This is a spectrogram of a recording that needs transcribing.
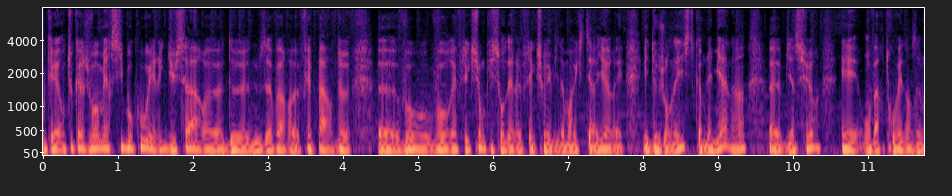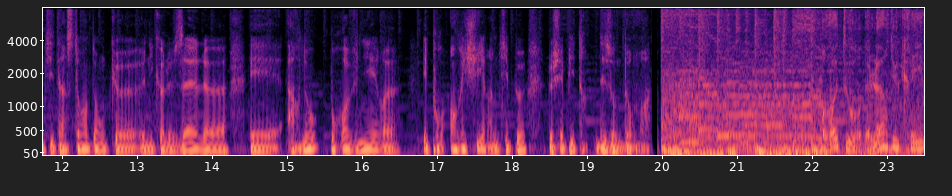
Ok, en tout cas, je vous remercie beaucoup, Éric Dussard, euh, de nous avoir euh, fait part de euh, vos, vos, réflexions, qui sont des réflexions évidemment extérieures et, de journalistes comme les miennes, hein, bien sûr. Et on va retrouver dans un petit instant donc Nicole Zell et Arnaud pour revenir et pour enrichir un petit peu le chapitre des zones d'ombre. Retour de l'heure du crime,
